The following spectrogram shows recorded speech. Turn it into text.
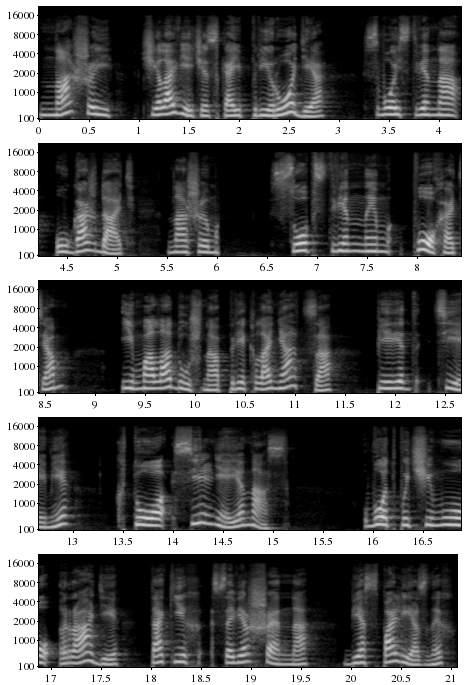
Нашей человеческой природе свойственно угождать нашим собственным похотям и малодушно преклоняться перед теми, кто сильнее нас. Вот почему ради таких совершенно бесполезных,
